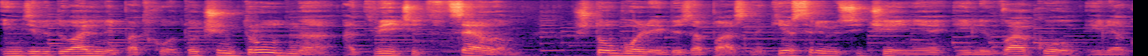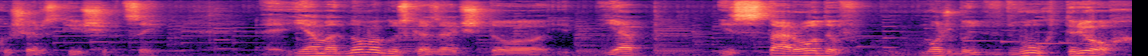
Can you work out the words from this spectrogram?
индивидуальный подход. Очень трудно ответить в целом, что более безопасно, кесарево сечение или вакуум, или акушерские щипцы. Я вам одно могу сказать, что я из 100 родов, может быть, в двух-трех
